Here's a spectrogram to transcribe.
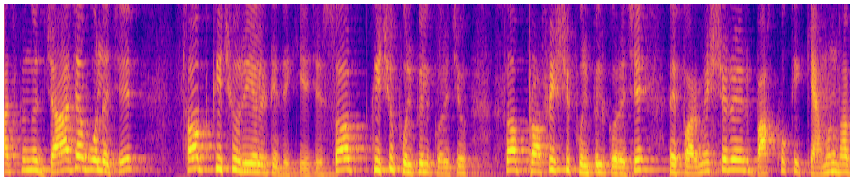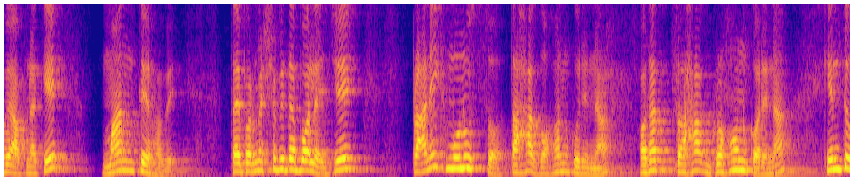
আজ পর্যন্ত যা যা বলেছে, সব কিছু রিয়েলিটি দেখিয়েছে, সব কিছু ফুলফিল করেছে, সব প্রফেসি ফুলফিল করেছে। তাই পরমেশ্বরের বাক্যকে কেমনভাবে আপনাকে মানতে হবে? তাই পরমেশ্বর পিতা বলে যে, প্রাণিক মনুষ্য তাহা গ্রহণ করে না, অর্থাৎ তাহা গ্রহণ করে না, কিন্তু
